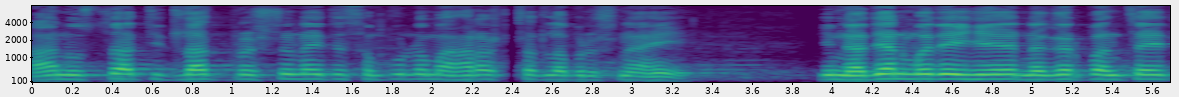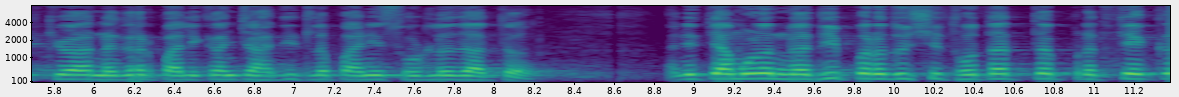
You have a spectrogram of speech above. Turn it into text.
हा नुसता तिथलाच प्रश्न नाही तर संपूर्ण महाराष्ट्रातला प्रश्न आहे. की नद्यांमध्ये हे नगरपंचायत किंवा नगरपालिकांच्या हद्दीतलं पाणी सोडलं जातं. आणि त्यामुळं नदी प्रदूषित होतात तर प्रत्येक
